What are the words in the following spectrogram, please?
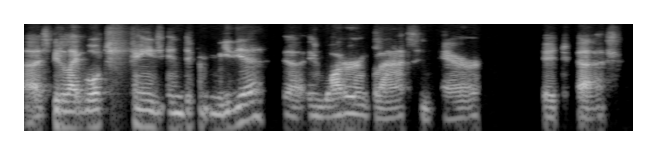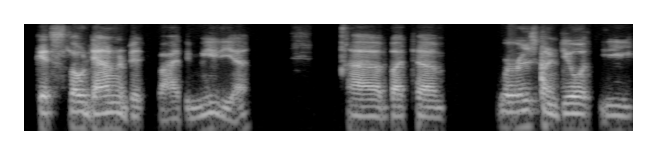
Uh, speed of light will change in different media, uh, in water and glass and air. It uh, gets slowed down a bit by the media, uh, but um, we're just going to deal with the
